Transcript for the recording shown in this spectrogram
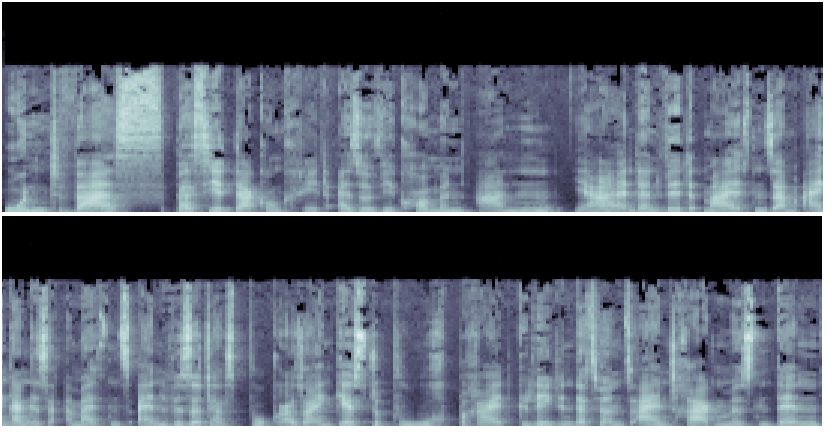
Und was passiert da konkret? Also wir kommen an, ja, dann wird meistens am Eingang ist meistens ein Visitors Book, also ein Gästebuch bereitgelegt, in das wir uns eintragen müssen. Denn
